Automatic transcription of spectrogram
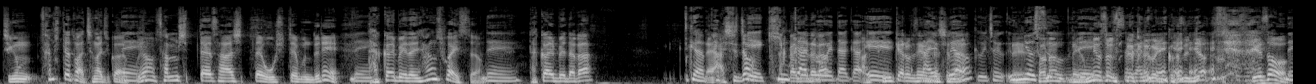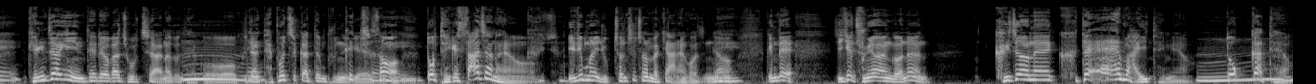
지금 30대도 마찬가지일 것 네. 같고요. 30대, 40대, 50대 분들이 네. 닭갈비에 대한 향수가 있어요. 네. 닭갈비에다가 그러니까 네, 밥- 아시죠? 예, 김가루에다가 아, 예, 김가루 생각하시나요? 그 저희 네, 음료수. 저는 네, 네, 음료수가. 생각하고 네. 있거든요. 그래서 네. 굉장히 인테리어가 좋지 않아도 되고 음, 그냥 네. 대포집 같은 분위기에서 그쵸, 네. 또 되게 싸잖아요. 그렇죠. 1인분에 6천, 7천 원밖에 안 하거든요. 네. 근데 이게 중요한 거는 그 전에 그대로 아이템이에요. 똑같아요.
